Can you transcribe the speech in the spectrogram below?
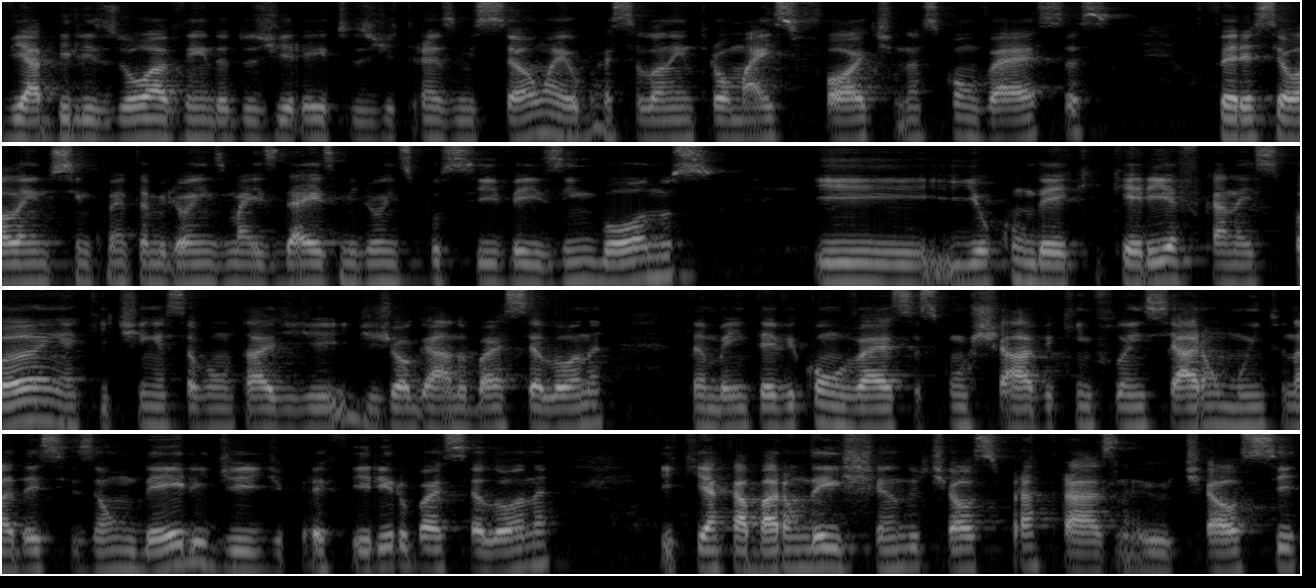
viabilizou a venda dos direitos de transmissão, aí o Barcelona entrou mais forte nas conversas, ofereceu além dos 50 milhões mais 10 milhões possíveis em bônus. E, e o Koundé, que queria ficar na Espanha, que tinha essa vontade de, de jogar no Barcelona, também teve conversas com Xavi que influenciaram muito na decisão dele de, de preferir o Barcelona e que acabaram deixando o Chelsea para trás. Né? E o Chelsea,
